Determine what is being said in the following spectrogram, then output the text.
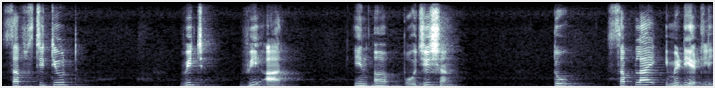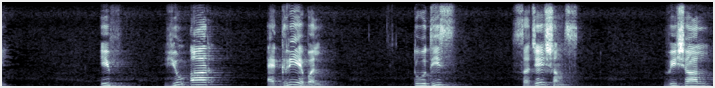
substitute which we are in a position to supply immediately. If you are agreeable to these suggestions we shall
